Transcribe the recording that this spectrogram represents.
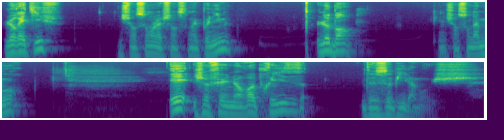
Le Rétif, une chanson, la chanson éponyme. Le banc, une chanson d'amour. Et je fais une reprise de Zobi la mouche.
